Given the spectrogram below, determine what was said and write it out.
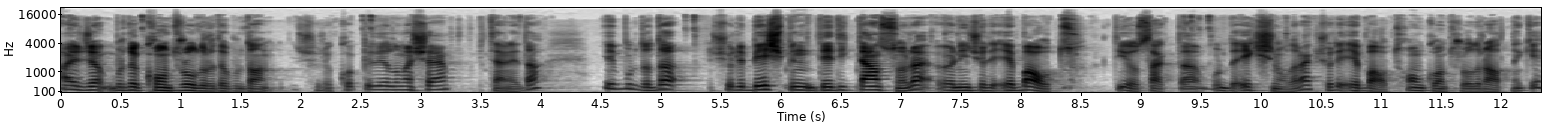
ayrıca burada Controller'ı da buradan şöyle kopyalayalım aşağıya. Bir tane daha. Ve burada da şöyle 5000 dedikten sonra örneğin şöyle About diyorsak da burada Action olarak şöyle About Home Controller altındaki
